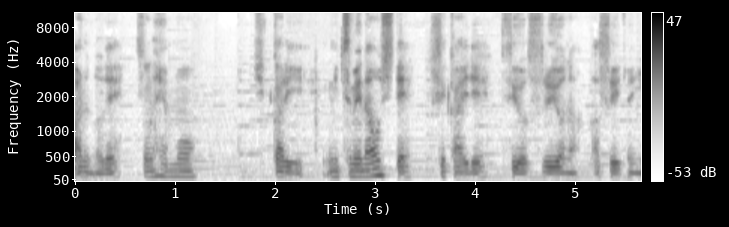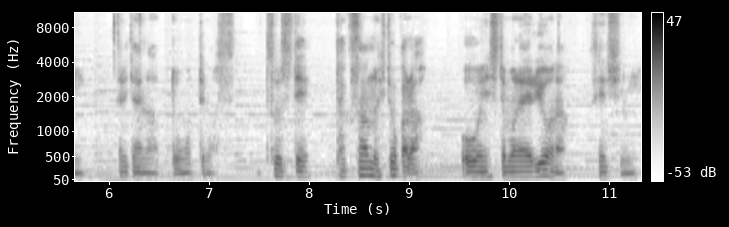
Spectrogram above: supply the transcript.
あるので、その辺もしっかり見つめ直して世界で通用するようなアスリートになりたいなと思ってます。そして、たくさんの人から応援してもらえるような選手に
